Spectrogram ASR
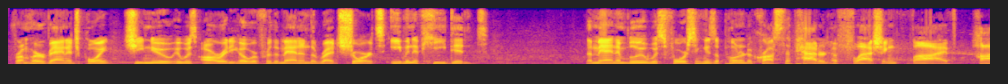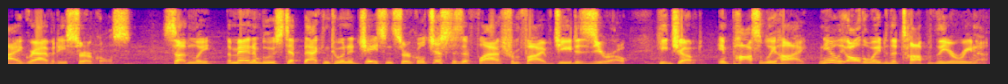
From her vantage point, she knew it was already over for the man in the red shorts, even if he didn't. The man in blue was forcing his opponent across the pattern of flashing five high gravity circles. Suddenly, the man in blue stepped back into an adjacent circle just as it flashed from 5G to zero. He jumped, impossibly high, nearly all the way to the top of the arena.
